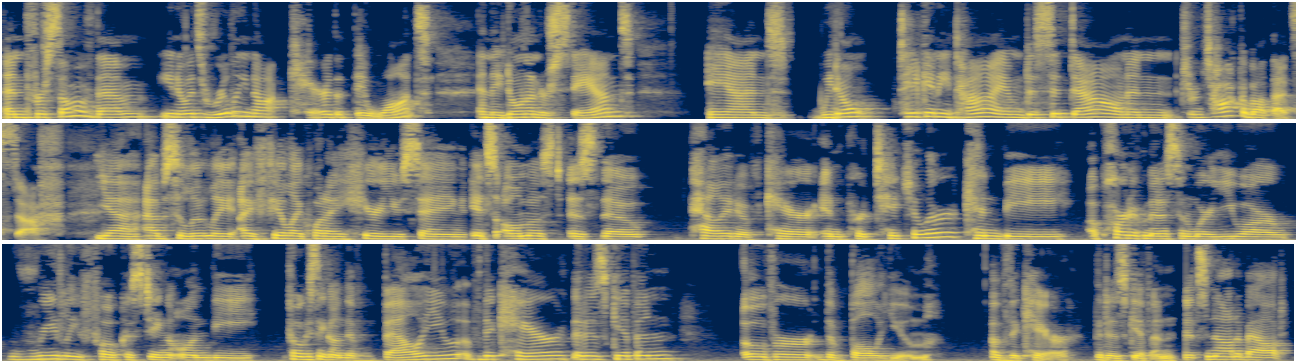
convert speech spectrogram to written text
And for some of them, you know, it's really not care that they want and they don't understand. And we don't take any time to sit down and to talk about that stuff. Yeah, absolutely. I feel like what I hear you saying, it's almost as though palliative care in particular can be a part of medicine where you are really focusing on the focusing on the value of the care that is given over the volume of the care that is given. It's not about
